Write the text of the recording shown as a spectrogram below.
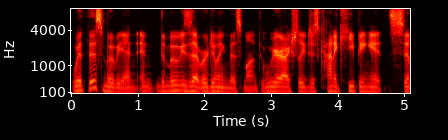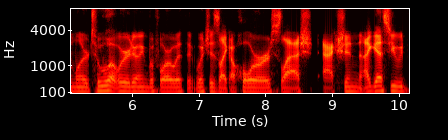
with this movie and and the movies that we're doing this month, we're actually just kind of keeping it similar to what we were doing before with it, which is like a horror slash action. I guess you would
